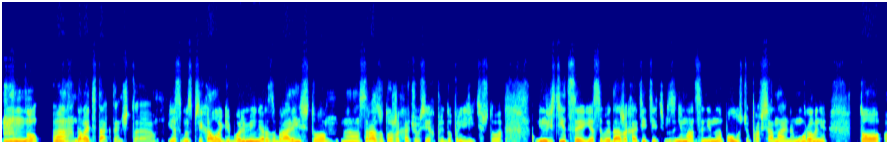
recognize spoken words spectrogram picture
Ну, а, давайте так, значит, э, если мы с психологией более-менее разобрались, то а, сразу тоже хочу всех предупредить, что инвестиции, если вы даже хотите этим заниматься не на полностью профессиональном уровне, то э,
